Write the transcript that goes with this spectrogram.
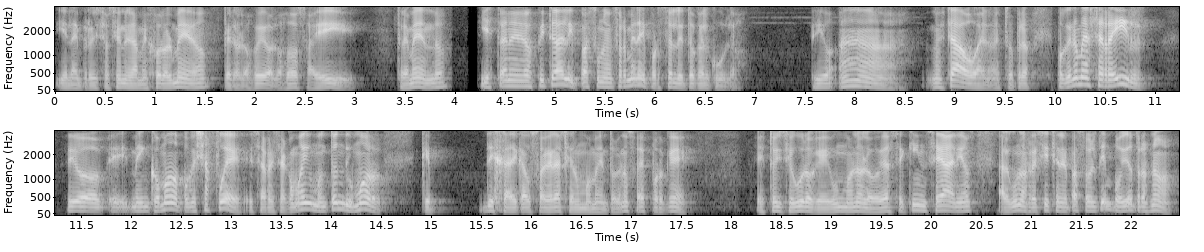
y en la improvisación era mejor Olmedo, pero los veo los dos ahí, tremendo. Y están en el hospital y pasa una enfermera y Porcel le toca el culo. Y digo, ah, no estaba bueno esto, pero porque no me hace reír. Digo, eh, me incomodo porque ya fue esa risa. Como hay un montón de humor que deja de causar gracia en un momento, que no sabes por qué. Estoy seguro que un monólogo de hace 15 años, algunos resisten el paso del tiempo y otros no.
